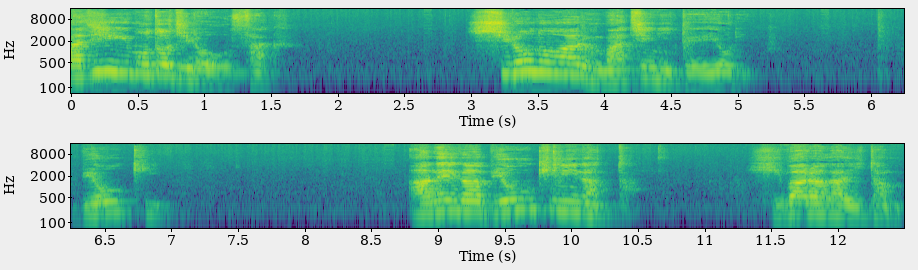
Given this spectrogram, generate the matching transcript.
梶井元次郎作。城のある町にてより病気。姉が病気になった。火腹が痛む。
